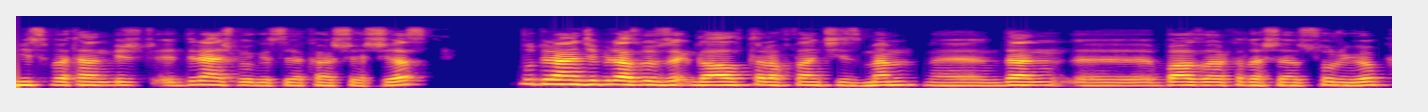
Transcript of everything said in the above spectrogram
nispeten bir direnç bölgesiyle karşılaşacağız. Bu direnci biraz özellikle alt taraftan çizmemden e, bazı arkadaşlar soruyor.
